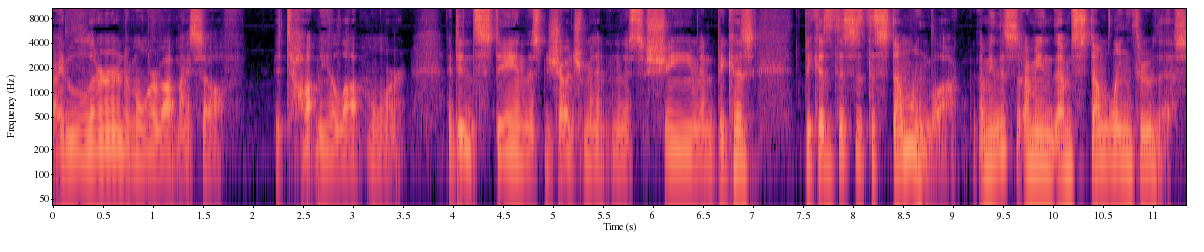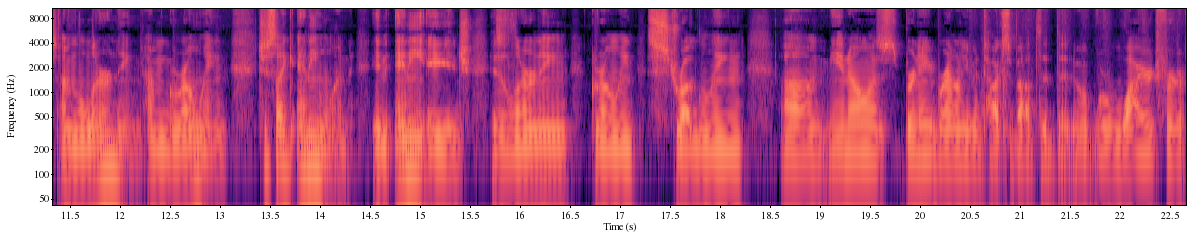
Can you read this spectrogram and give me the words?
I learned more about myself. It taught me a lot more. I didn't stay in this judgment and this shame and because because this is the stumbling block. I mean this I mean I'm stumbling through this. I'm learning. I'm growing. Just like anyone in any age is learning, growing, struggling. Um, you know, as Brene Brown even talks about that, that we're wired for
